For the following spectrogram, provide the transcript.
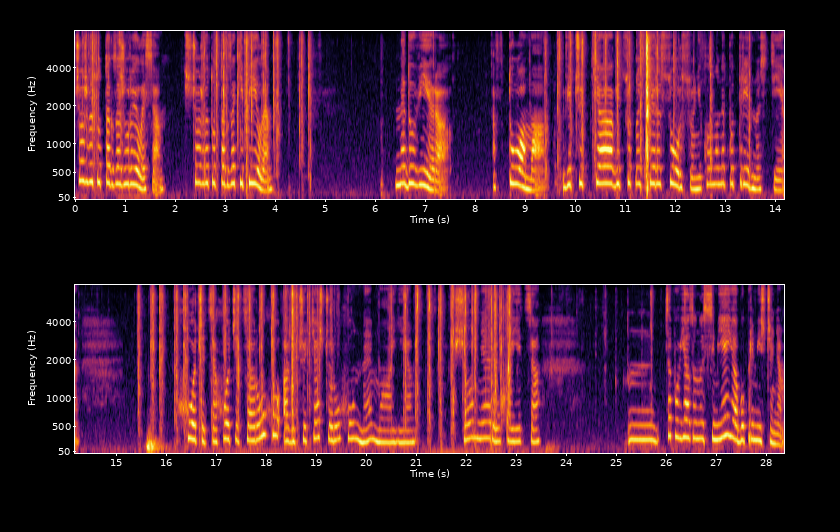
Що ж ви тут так зажурилися? Що ж ви тут так закипіли? Недовіра, втома, відчуття відсутності ресурсу, нікому не потрібності. Хочеться, хочеться руху, а відчуття, що руху немає, що не рухається. Це пов'язано з сім'єю або приміщенням,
